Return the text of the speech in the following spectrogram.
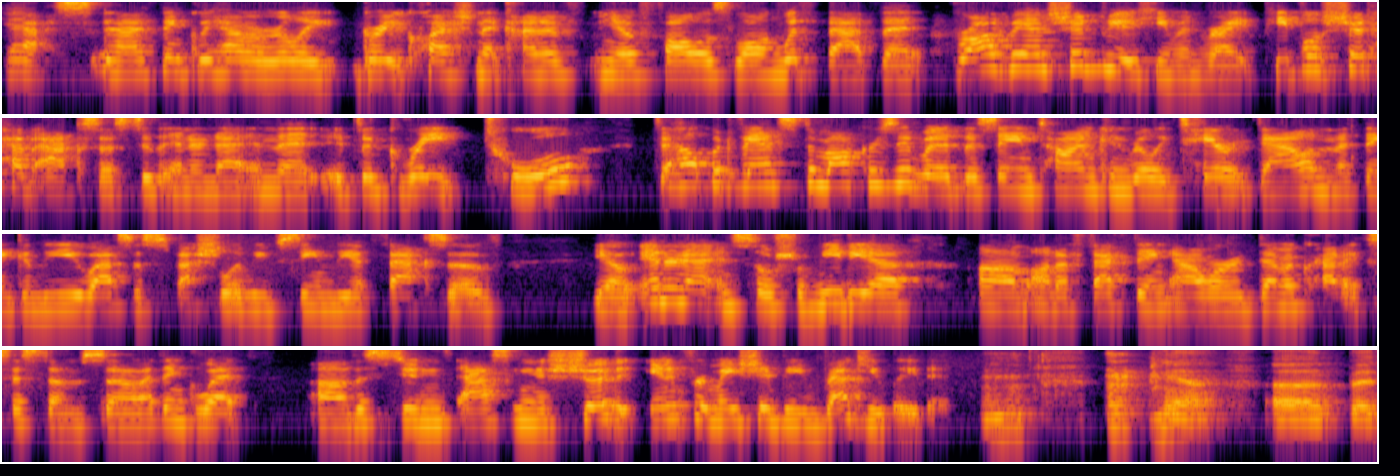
Yes, and I think we have a really great question that kind of you know follows along with that. That broadband should be a human right. People should have access to the internet, and that it's a great tool to help advance democracy, but at the same time can really tear it down. And I think in the U.S. especially, we've seen the effects of you know, internet and social media um, on affecting our democratic system. So I think what uh, the students asking is, should information be regulated? Mm -hmm. yeah, uh, but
